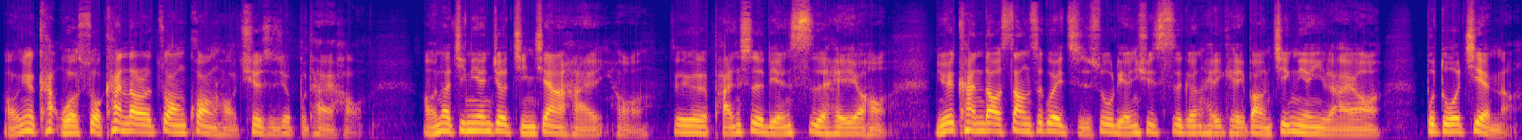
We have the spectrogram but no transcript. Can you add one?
哦，因为看我所看到的状况哈，确实就不太好。好，那今天就金价还哈，这个盘是连四黑哈，你会看到上市柜指数连续四根黑 K 棒，今年以来啊不多见了。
